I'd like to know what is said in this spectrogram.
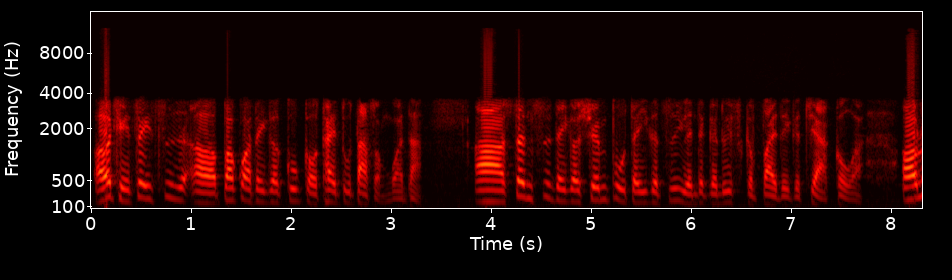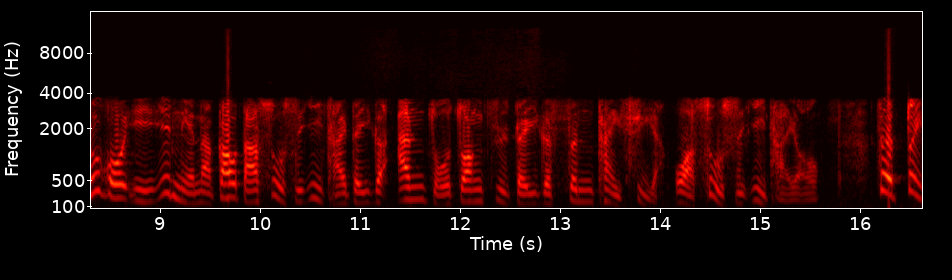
而且这一次呃，包括的一个 Google 态度大转弯啊，啊，正式的一个宣布的一个资源这个 RISC-V 的一个架构啊，啊，如果以一年呢、高达数十亿台的一个安卓装置的一个生态系啊，哇，数十亿台哦，这对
